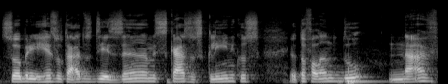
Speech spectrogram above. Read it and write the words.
sobre resultados de exames, casos clínicos. Eu estou falando do NAV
